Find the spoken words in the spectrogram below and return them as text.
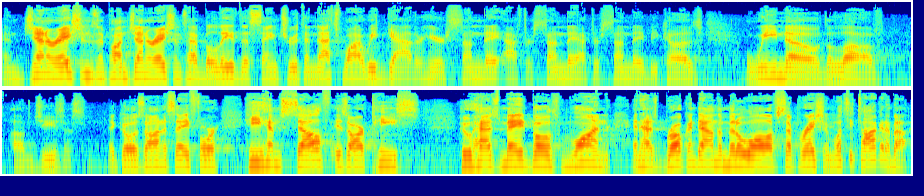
And generations upon generations have believed the same truth. And that's why we gather here Sunday after Sunday after Sunday because we know the love of Jesus. It goes on to say, For he himself is our peace, who has made both one and has broken down the middle wall of separation. What's he talking about?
